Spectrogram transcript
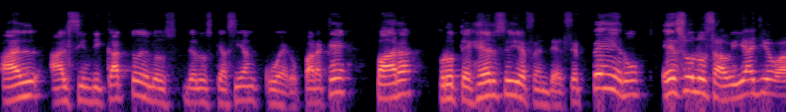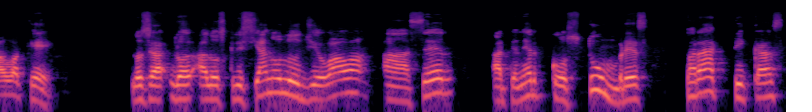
al, al sindicato de los, de los que hacían cuero. ¿Para qué? Para protegerse y defenderse. Pero eso los había llevado a qué? A, los cristianos los llevaba a hacer, a tener costumbres, prácticas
